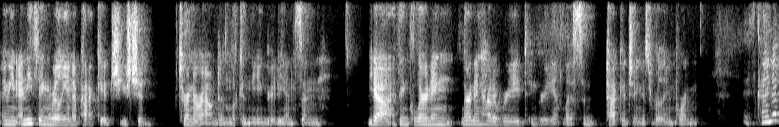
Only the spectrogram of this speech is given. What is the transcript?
I mean, anything really in a package, you should turn around and look in the ingredients. And yeah, I think learning learning how to read ingredient lists and packaging is really important. It's kind of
